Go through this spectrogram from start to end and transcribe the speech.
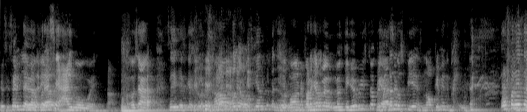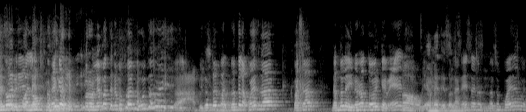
Que sí Que se te ofrece algo, güey. Ah. O sea, Sí, es que lo que No. por ejemplo, los que yo he visto que Me faltan hacen... dos pies. No, ¿qué me.? Tres paletas, ¿no? Tres no. paletas. Es que problemas tenemos todo el mundo, güey. Ah, pues, no te, pa- no te la puedes dar, pasar, dándole dinero a todo el que ves. No, Obviamente, eso La neta, sí, no, sí. no se puede, güey.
